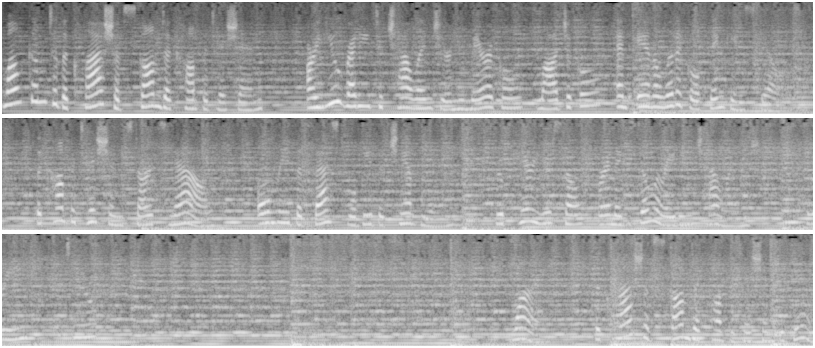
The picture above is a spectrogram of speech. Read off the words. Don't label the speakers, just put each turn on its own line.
Welcome to the Clash of Skomda competition. Are you ready to challenge your numerical, logical, and analytical thinking skills? The competition starts now. Only the best will be the champion. Prepare yourself for an exhilarating challenge. Three, two, one. The Clash of Skomda competition begins.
